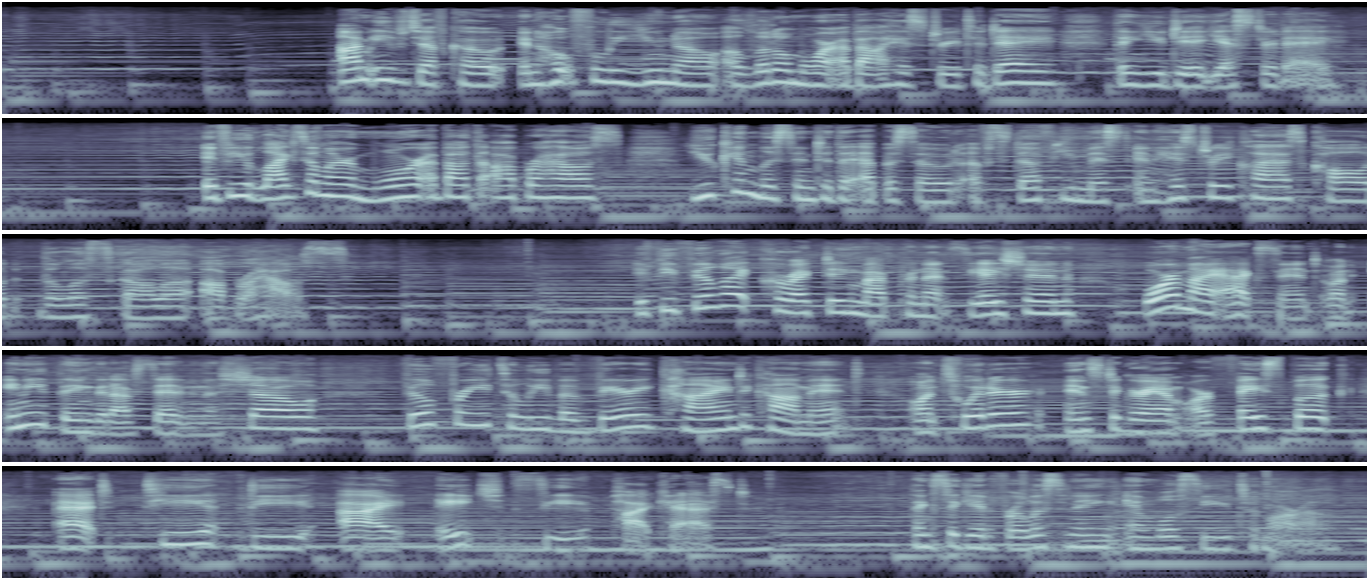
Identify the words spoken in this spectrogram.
I'm Eve Jeffcoat, and hopefully, you know a little more about history today than you did yesterday. If you'd like to learn more about the Opera House, you can listen to the episode of Stuff You Missed in History class called The La Scala Opera House. If you feel like correcting my pronunciation or my accent on anything that I've said in the show, feel free to leave a very kind comment on Twitter, Instagram, or Facebook at TDIHC Podcast. Thanks again for listening, and we'll see you tomorrow.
